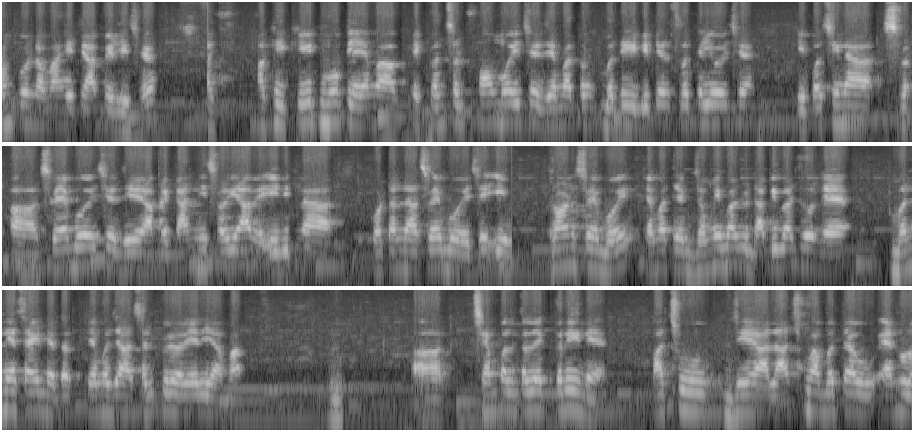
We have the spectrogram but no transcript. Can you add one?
સંપૂર્ણ માહિતી આપેલી છે. આખી કીટ મોકલે એમાં એક કન્સલ્ટ ફોર્મ હોય છે જેમાં બધી ડિટેલ્સ લખેલી હોય છે. એ પછીના સ્વેબ હોય છે, જે આપણે કાનની સળી આવે, એ રીતના કોટનના સ્વેબ હોય છે, એ ત્રણ સ્વેબ હોય. એમાંથી એક જમણી બાજુ, ડાબી બાજુ ને બંને સાઈડ ને તેમજ આ સર્ક્યુલર એરિયામાં સેમ્પલ કલેક્ટ કરીને પાછું જે આ લાસ્ટમાં બતાવું એનું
